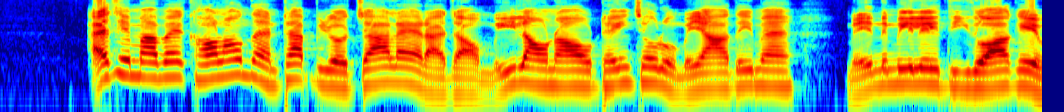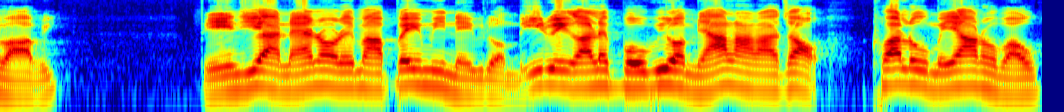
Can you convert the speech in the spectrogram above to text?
။အဲ့ချိန်မှာပဲခေါင်းလောင်းတန်ထပ်ပြီးတော့ကြားလိုက်ရတာကြောင့်မီးလောင်တာကိုထိန်းချုပ်လို့မရသေးမှန်းမင်းသမီးလေးတည်သွားခဲ့ပါပြီ။ဘင်းကြီးကနန်းတော်ထဲမှာပိတ်မိနေပြီးတော့မီးတွေကလည်းပို့ပြီးတော့များလာတာကြောင့်ထွက်လို့မရတော့ပါဘူး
